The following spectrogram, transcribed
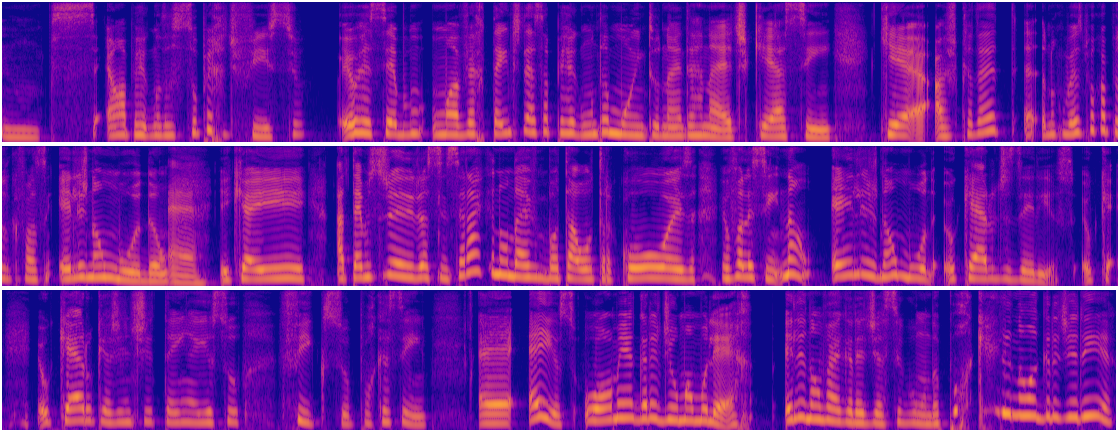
Hum, É uma pergunta super difícil. eu recebo uma vertente dessa pergunta muito na internet, que é assim, que é, acho que até é, no começo do capítulo que eu falo assim, eles não mudam. É. E que aí até me sugeriram assim, será que não devem botar outra coisa? Eu falei assim, não, eles não mudam. Eu quero dizer isso. Eu, que, eu quero que a gente tenha isso fixo, porque assim, é, é isso. O homem agrediu uma mulher, ele não vai agredir a segunda. Por que ele não agrediria?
